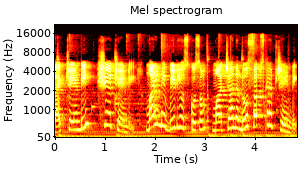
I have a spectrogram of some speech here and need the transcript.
లైక్ చేయండి షేర్ చేయండి. మరిన్ని వీడియోస్ కోసం మా ఛానల్ను సబ్స్క్రైబ్ చేయండి.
